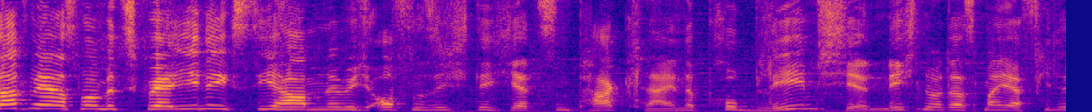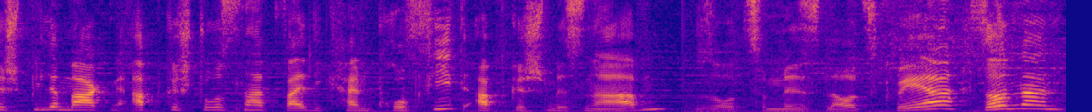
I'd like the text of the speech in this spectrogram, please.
Starten wir erstmal mit Square Enix. Die haben nämlich offensichtlich jetzt ein paar kleine Problemchen. Nicht nur, dass man ja viele Spielemarken abgestoßen hat, weil die keinen Profit abgeschmissen haben, so zumindest laut Square, sondern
